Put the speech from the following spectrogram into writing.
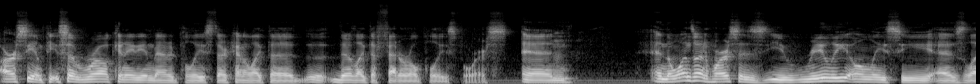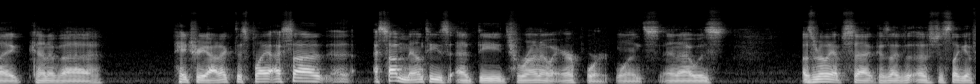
RCMP, so Royal Canadian Mounted Police. They're kind of like the they're like the federal police force, and and the ones on horses you really only see as like kind of a patriotic display. I saw uh, I saw Mounties at the Toronto airport once, and I was I was really upset because I, I was just like, if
